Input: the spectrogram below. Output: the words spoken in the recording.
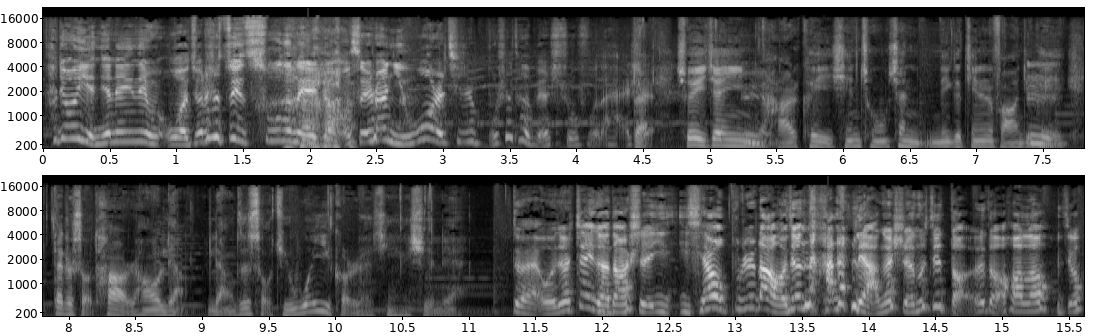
它就引进了那种我觉得是最粗的那 种，所以说你握着其实不是特别舒服的，还对是。，所以建议女孩可以先从像你那个健身房就可以嗯戴着手套，然后两两只手去握一根儿来进行训练。对，我觉得这个倒是以以前我不知道，我就拿着两个绳子去抖一抖，后来我就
